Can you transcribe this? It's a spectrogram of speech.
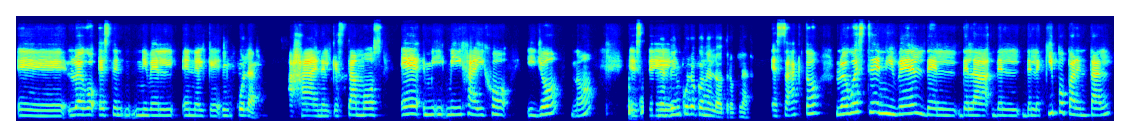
Eh, luego este nivel en el que... Vincular. Ajá, en el que estamos, eh, mi, mi, hija, hijo y yo, ¿no? Este, el vínculo con el otro, claro. Exacto. Luego este nivel del, de la, del, del equipo parental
